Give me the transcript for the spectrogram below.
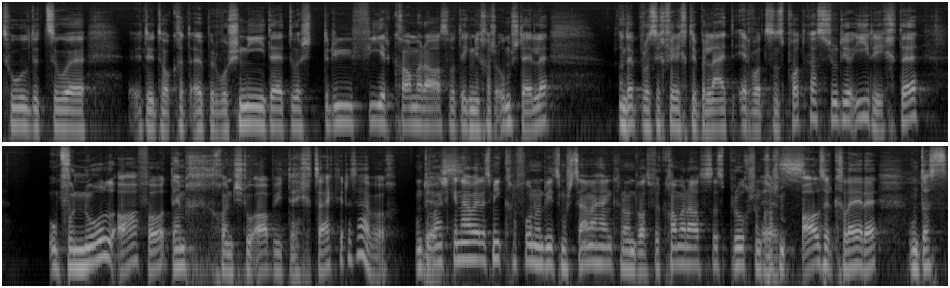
Tool dazu, dort hockt jemand, der schneidet, du hast drei, vier Kameras, die du irgendwie kannst umstellen kannst. Und jemand, der sich vielleicht überlegt, er will so ein Podcast-Studio einrichten, und von null anfangen, dem kannst du anbieten, ich zeige dir das einfach. Und du yes. weißt genau, welches Mikrofon und wie es zusammenhängen und was für Kameras du brauchst und yes. kannst mir alles erklären. Und das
